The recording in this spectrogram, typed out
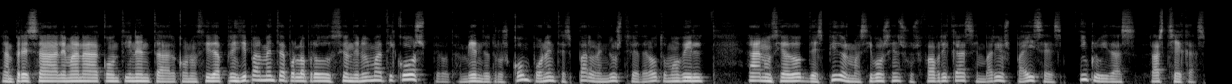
La empresa alemana Continental, conocida principalmente por la producción de neumáticos, pero también de otros componentes para la industria del automóvil, ha anunciado despidos masivos en sus fábricas en varios países, incluidas las checas.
